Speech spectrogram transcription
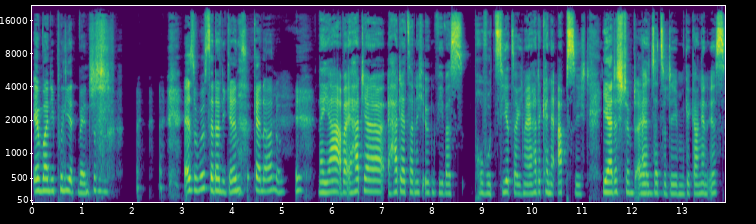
er manipuliert Menschen? also wo ist da dann die Grenze? Keine Ahnung. Naja, aber er hat ja, er hat jetzt halt nicht irgendwie was provoziert, sag ich mal. Er hatte keine Absicht, Ja, das stimmt eigentlich. als er zu dem gegangen ist.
